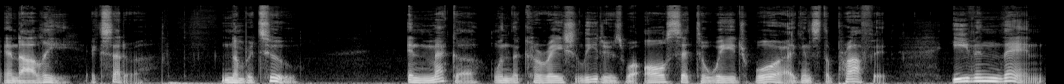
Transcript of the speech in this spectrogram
and Ali, etc. Number two, in Mecca, when the Quraysh leaders were all set to wage war against the Prophet, even then,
